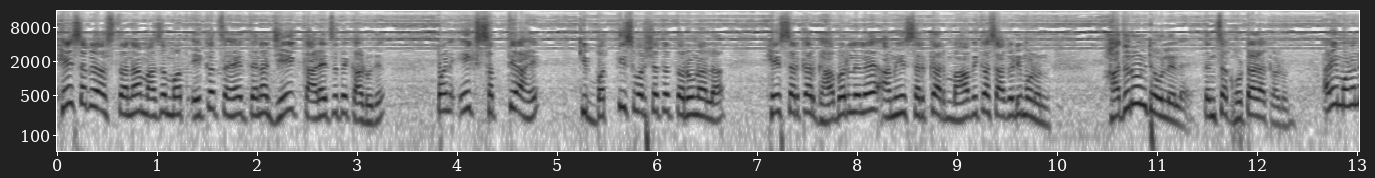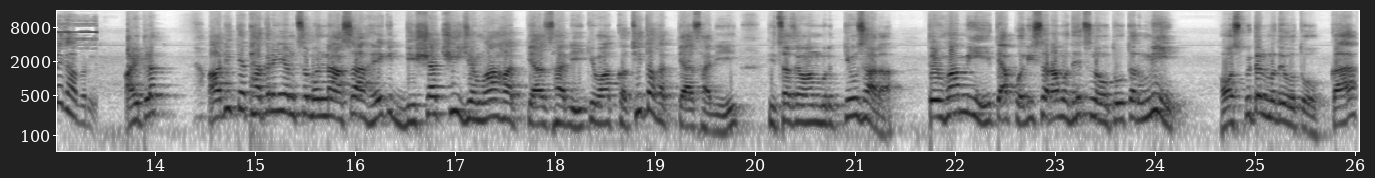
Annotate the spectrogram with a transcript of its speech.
हे सगळं असताना माझं मत एकच आहे त्यांना जे काढायचं ते काढू द्या. पण एक सत्य आहे की बत्तीस वर्षाच्या तरुणाला हे सरकार घाबरलेलं आहे. आम्ही हे सरकार महाविकास आघाडी म्हणून हादरून ठेवलेलं आहे त्यांचा घोटाळा काढून. आणि म्हणूनही घाबरले. ऐकलं? आदित्य ठाकरे यांचं म्हणणं असं आहे की दिशाची जेव्हा हत्या झाली किंवा कथित हत्या झाली तिचा जेव्हा मृत्यू झाला तेव्हा मी त्या परिसरामध्येच नव्हतो तर मी हॉस्पिटलमध्ये होतो का?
